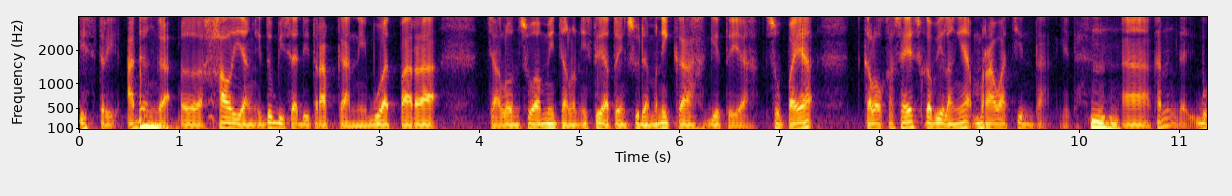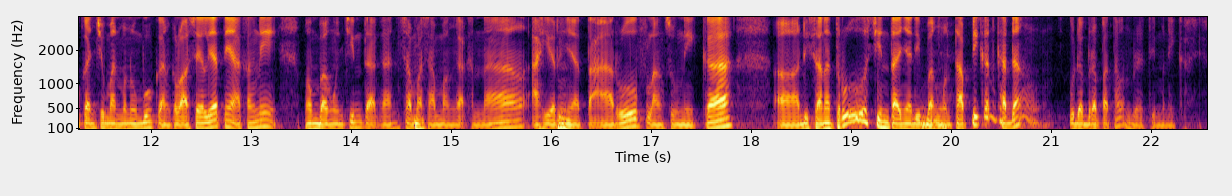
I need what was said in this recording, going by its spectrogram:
istri, ada nggak eh, hal yang itu bisa diterapkan nih buat para calon suami, calon istri atau yang sudah menikah gitu ya, supaya kalau ke saya suka bilangnya merawat cinta gitu. Nah, kan bukan cuma menumbuhkan. Kalau saya lihat nih Akang nih membangun cinta kan, sama-sama nggak kenal, akhirnya taaruf, langsung nikah, eh, di sana terus cintanya dibangun. Tapi kan kadang udah berapa tahun berarti menikah ya?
